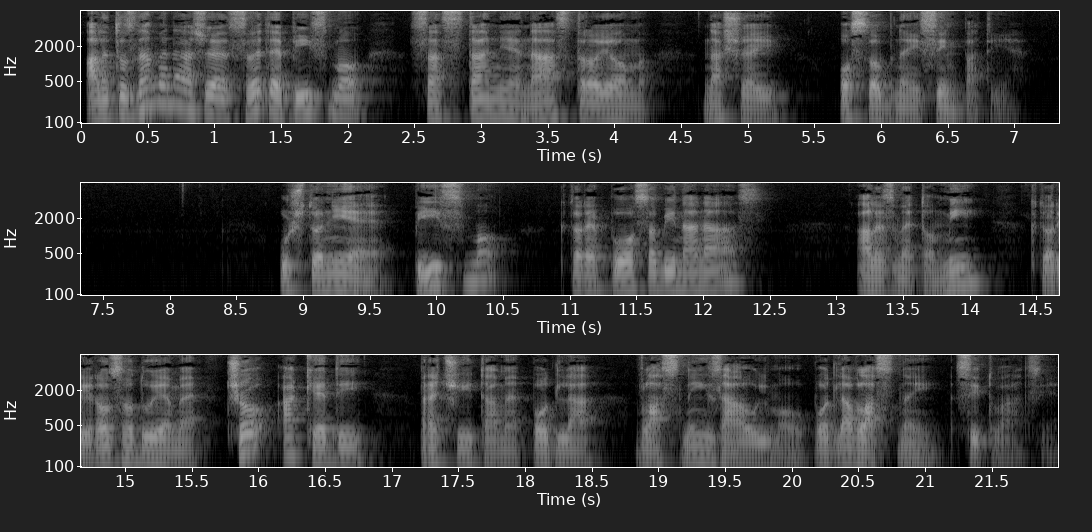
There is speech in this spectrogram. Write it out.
Ale to znamená, že Sveté písmo sa stane nástrojom našej osobnej sympatie. Už to nie je písmo, ktoré pôsobí na nás, ale sme to my, ktorí rozhodujeme, čo a kedy prečítame podľa vlastných záujmov, podľa vlastnej situácie.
